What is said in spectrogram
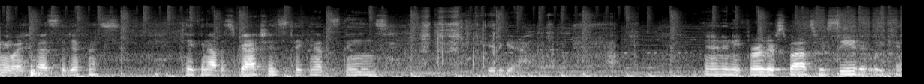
Anyway, that's the difference. Taking out the scratches, taking out the stains, good to go. And any further spots we see that we can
